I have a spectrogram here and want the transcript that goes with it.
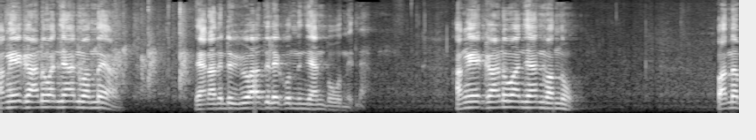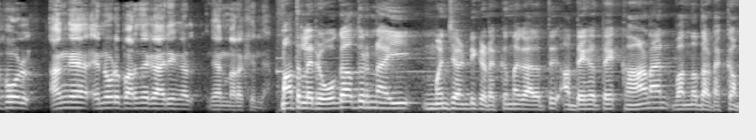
അങ്ങേ കാണുവാൻ ഞാൻ വന്നതാണ്. ഞാൻ അതിന്റെ വിവാഹത്തിലേക്കൊന്നും ഞാൻ പോകുന്നില്ല. അങ്ങയെ കാണുവാൻ ഞാൻ വന്നു. വന്നപ്പോൾ അങ്ങ് എന്നോട് പറഞ്ഞ കാര്യങ്ങൾ ഞാൻ മറക്കില്ല. മാത്രമല്ല രോഗാതുരനായി ഉമ്മൻചാണ്ടി കിടക്കുന്ന കാലത്ത് അദ്ദേഹത്തെ കാണാൻ വന്നതടക്കം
